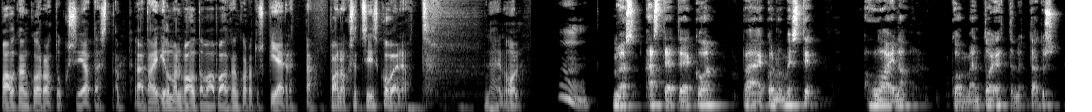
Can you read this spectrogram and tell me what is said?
palkankorotuksia tästä, tai ilman valtavaa palkankorotuskierrettä. Panokset siis kovenevat. Näin on. Hmm. Myös STTK pääekonomisti Laina kommentoi, että nyt täytyisi,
